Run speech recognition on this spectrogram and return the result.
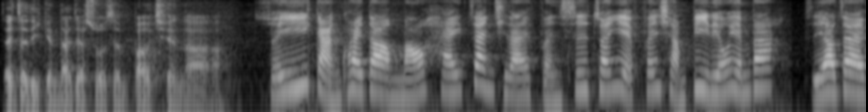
在这里跟大家说声抱歉啦。所以赶快到毛孩站起来粉丝专业分享必留言吧！只要在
